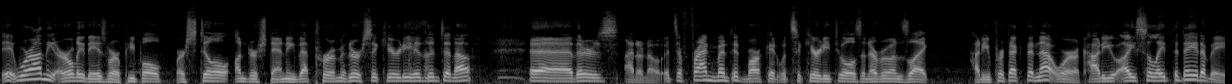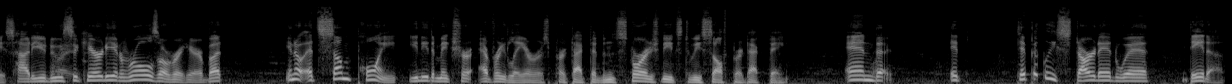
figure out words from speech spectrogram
it, we're on the early days where people are still understanding that perimeter security isn't enough. Uh, there's, I don't know, it's a fragmented market with security tools, and everyone's like, how do you protect the network? How do you isolate the database? How do you do right. security and roles over here? But, you know, at some point, you need to make sure every layer is protected, and storage needs to be self protecting. And right. it typically started with data.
